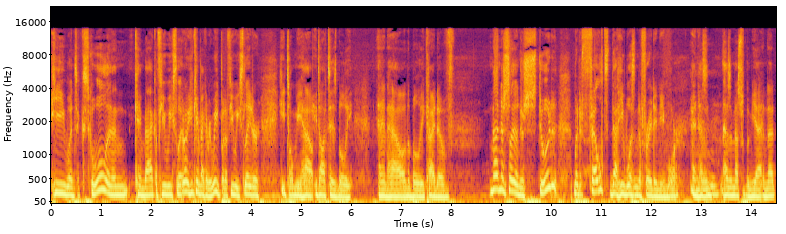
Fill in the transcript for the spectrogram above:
he went to school and then came back a few weeks later. Well, he came back every week, but a few weeks later, he told me how he talked to his bully and how the bully kind of not necessarily understood, but it felt that he wasn't afraid anymore and hasn't mm. hasn't messed with him yet. And that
